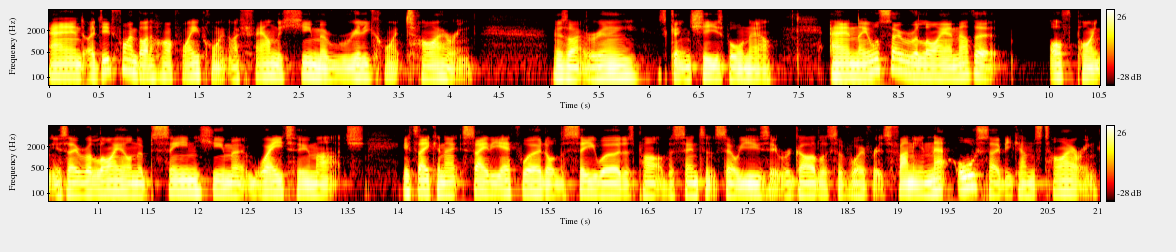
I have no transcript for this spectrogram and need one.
And I did find by the halfway point, I found the humour really quite tiring. It was like, really? It's getting cheeseball now. And they also rely, another off point is they rely on obscene humour way too much. If they can say the F word or the C word as part of a sentence, they'll use it regardless of whether it's funny. And that also becomes tiring.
